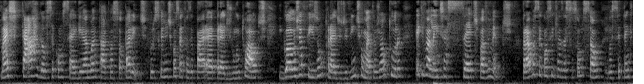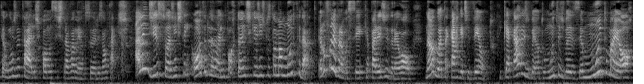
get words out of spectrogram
mais carga você consegue aguentar com a sua parede. Por isso que a gente consegue fazer é, prédios muito altos, igual eu já fiz um prédio de 21 metros de altura, equivalente a 7 pavimentos. Para você conseguir fazer essa solução, você tem que ter alguns detalhes, como esses travamentos horizontais. Além disso, a gente tem outro detalhe importante que a gente precisa tomar muito cuidado. Eu não falei para você que a parede de drywall não aguenta carga de vento e que a carga de vento muitas vezes é muito maior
